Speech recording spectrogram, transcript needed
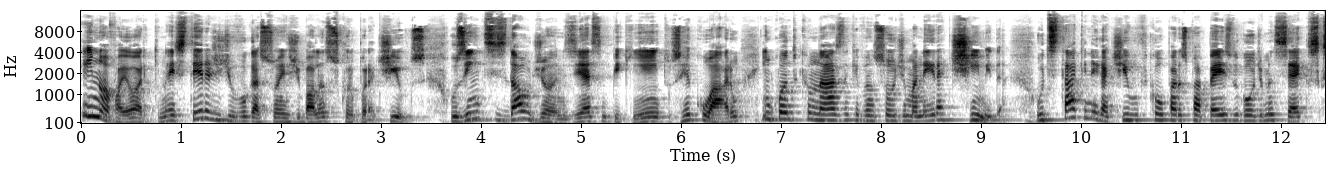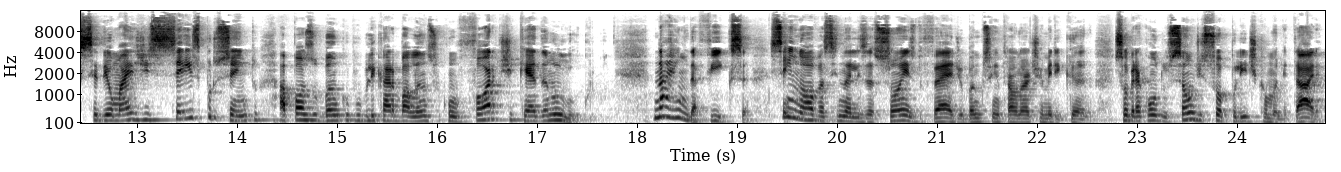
Em Nova York, na esteira de divulgações de balanços corporativos, os índices Dow Jones e S&P 500 recuaram, enquanto que o Nasdaq avançou de maneira tímida. O destaque negativo ficou para os papéis do Goldman Sachs, que cedeu mais de 6% após o banco publicar balanço com forte queda no lucro. Na renda fixa, sem novas sinalizações do Fed, o Banco Central norte-americano, sobre a condução de sua política monetária,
